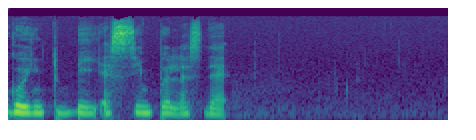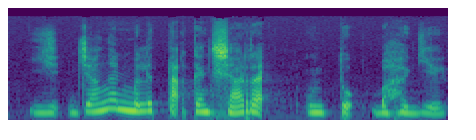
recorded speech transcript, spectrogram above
going to be as simple as that. Jangan meletakkan syarat untuk bahagia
